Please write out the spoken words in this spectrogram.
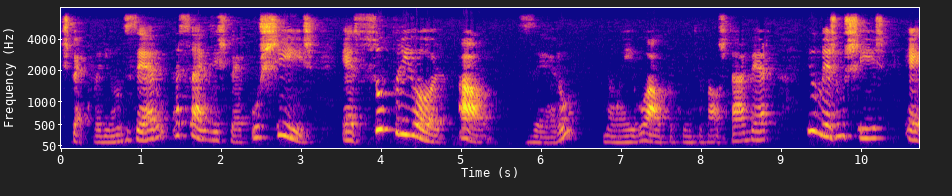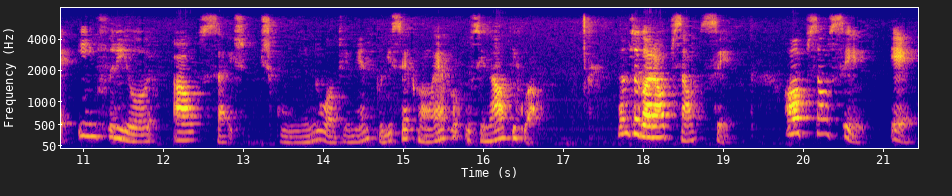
Isto é, que variam de 0 a 6, isto é, o x é superior ao 0, não é igual porque o intervalo está aberto, e o mesmo x é inferior ao 6, excluindo, obviamente, por isso é que não leva o sinal de igual. Vamos agora à opção C. A opção C é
